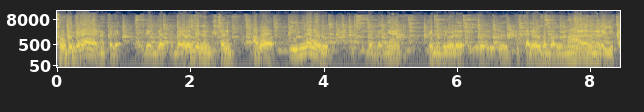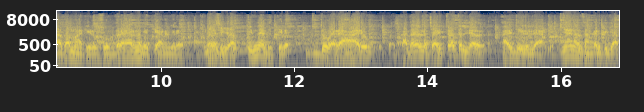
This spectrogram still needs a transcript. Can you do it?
സുഭദ്രാഹരണത്തിൽ രംഗം ബലഭദ്രനും കൃഷ്ണനും. അപ്പോ ഇങ്ങനൊരു ഇതുണ്ട്. ഞാൻ പിന്നെ ഇവരോട് തലേദിവസം പറഞ്ഞു നാളെ നിങ്ങൾ ഈ കഥ മാറ്റിയിട്ട് സുഭദ്രായണ വ്യക്തിയാണെങ്കിൽ. ഇന്ന ദിക്കിൽ ഇതുവരെ ആരും കഥകളുടെ ചരിത്രത്തിൽ ആരും ചെയ്തില്ല. ഞാനത് സംഘടിപ്പിക്കാം.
